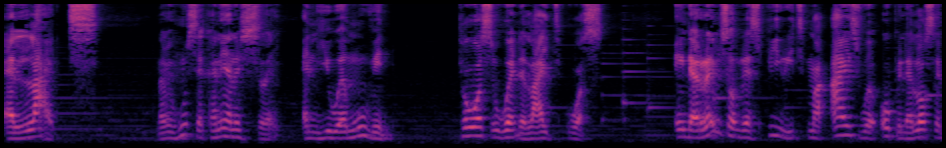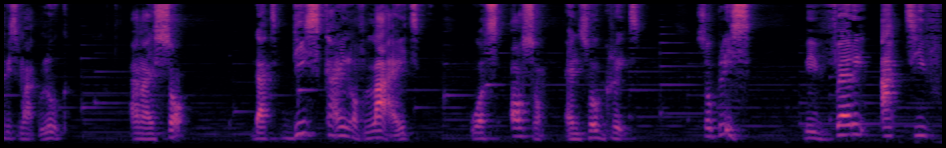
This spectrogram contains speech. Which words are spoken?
a light. Now who say can you and you were moving towards where the light was. In the realms of the spirit, my eyes were open. The Lord said, "Bismarck, look, and I saw that this kind of light was awesome and so great. So please be very active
